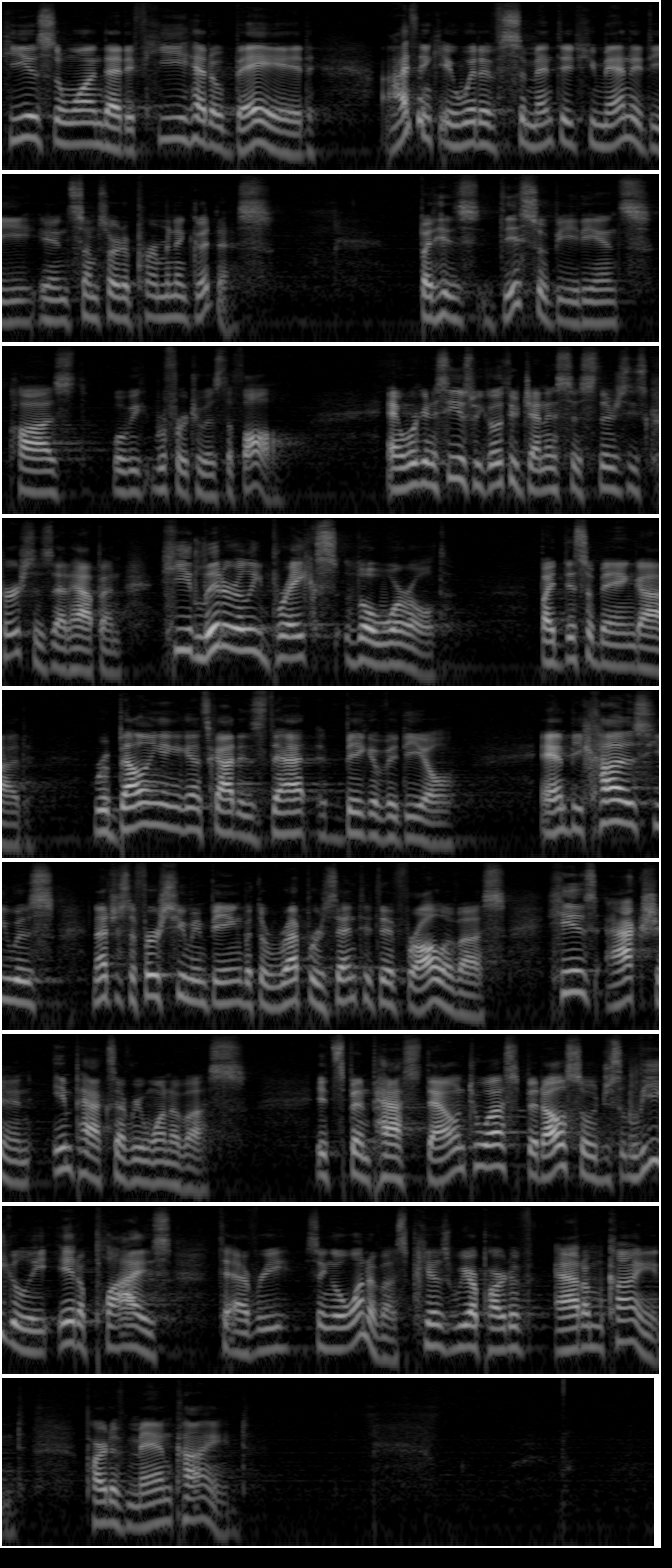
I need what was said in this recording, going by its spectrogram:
He is the one that, if he had obeyed, I think it would have cemented humanity in some sort of permanent goodness. But his disobedience caused what we refer to as the fall. And we're going to see as we go through Genesis, there's these curses that happen. He literally breaks the world by disobeying God. Rebelling against God is that big of a deal. And because he was not just the first human being, but the representative for all of us, his action impacts every one of us. It's been passed down to us, but also just legally, it applies to every single one of us because we are part of Adam kind, part of mankind.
